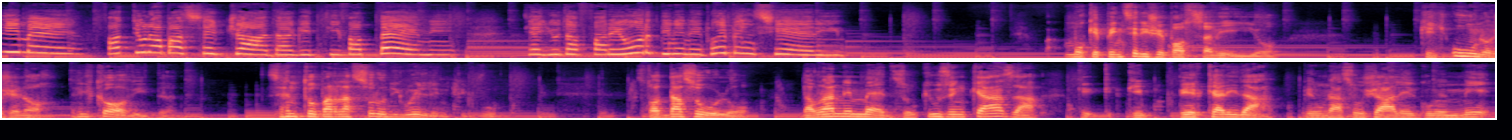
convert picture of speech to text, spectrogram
di me, fatti una passeggiata che ti fa bene, ti aiuta a fare ordine nei tuoi pensieri. Ma mo che pensieri ci possa avere io? Che uno ce n'ho, il Covid. Sento parlare solo di quello in tv. Sto da solo, da un anno e mezzo, chiuso in casa, che, che, che per carità, per una sociale come me,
